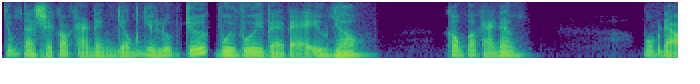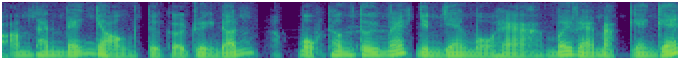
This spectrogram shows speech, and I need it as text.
chúng ta sẽ có khả năng giống như lúc trước, vui vui vẻ vẻ yêu nhau. Không có khả năng, một đạo âm thanh bén nhọn từ cửa truyền đến, một thân tươi mát nhìn Giang Mộ Hà với vẻ mặt ghen ghét,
